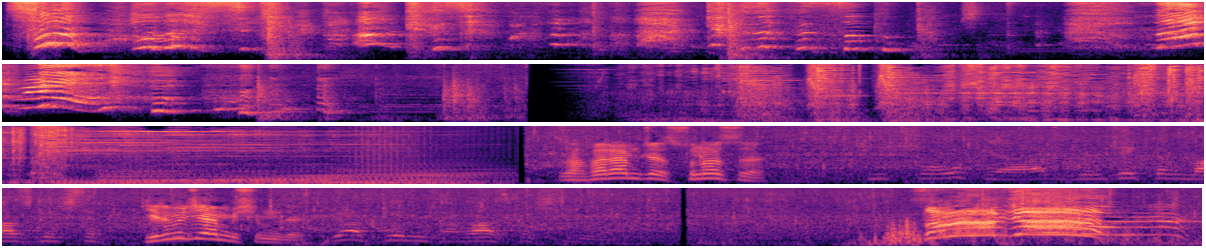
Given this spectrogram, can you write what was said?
Su! Ananı sikeyim. Ah kızım. Kızımın sapı kaçtı. Ne yapıyorsun? Zafer amca su nasıl? Soğuk ya. Gelecektim vazgeçtim. Girmeyeceğim mi şimdi? Yok gelmeyeceğim vazgeçtim ya. Zafer amca!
